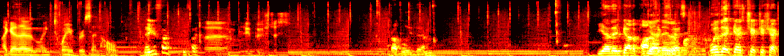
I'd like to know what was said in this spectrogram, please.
I got that in like twenty percent hull. No, you're fine. You're fine. Um, who boosted us? Probably them. Yeah, they've got a Yeah, Pontifex, they have guys. a Pontifex. When that guys check, check, check.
